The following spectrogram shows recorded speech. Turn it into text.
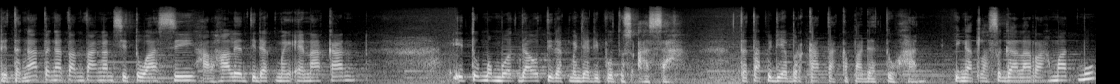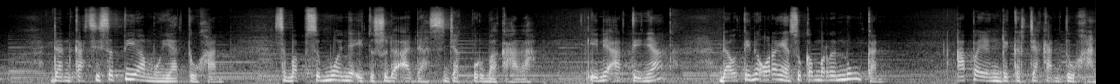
Di tengah-tengah tantangan situasi, hal-hal yang tidak mengenakan, itu membuat Daud tidak menjadi putus asa. Tetapi dia berkata kepada Tuhan, Ingatlah segala rahmatmu dan kasih setiamu ya Tuhan. Sebab semuanya itu sudah ada sejak purbakala. Ini artinya, Daud ini orang yang suka merenungkan apa yang dikerjakan Tuhan.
